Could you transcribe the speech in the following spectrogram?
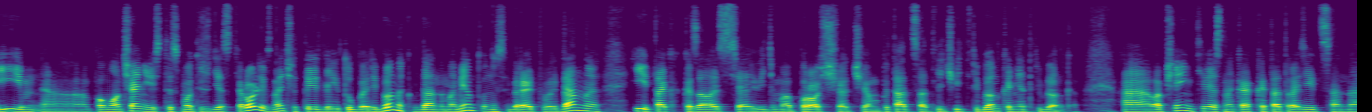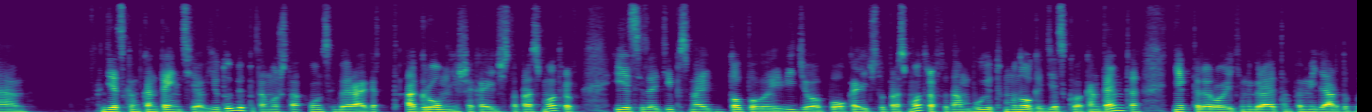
И э, по умолчанию, если ты смотришь детский ролик, значит, ты для Ютуба ребенок. В данный момент он не собирает твои данные. И так оказалось, видимо, проще, чем пытаться отличить ребенка не от ребенка. А вообще интересно, как это отразится на детском контенте в Ютубе, потому что он собирает огромнейшее количество просмотров. И если зайти посмотреть топовые видео по количеству просмотров, то там будет много детского контента. Некоторые ролики набирают там по миллиарду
